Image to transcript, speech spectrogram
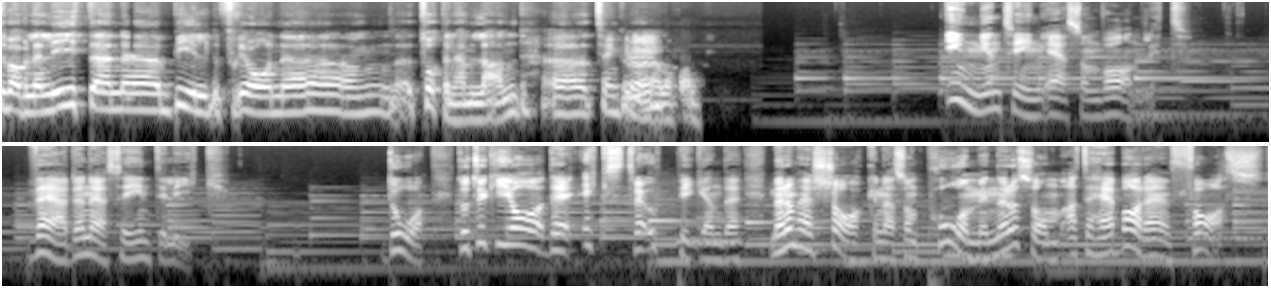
det var väl en liten uh, bild från uh, Tottenhamland, uh, tänker mm. jag i mm. alla fall. Ingenting är som vanligt. Världen är sig inte lik. Då, då tycker jag det är extra uppiggande med de här sakerna som påminner oss om att det här bara är en fas.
